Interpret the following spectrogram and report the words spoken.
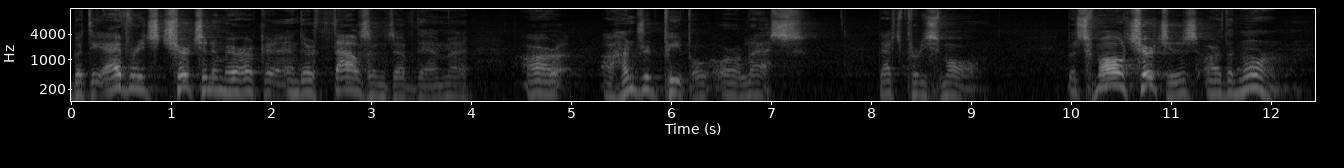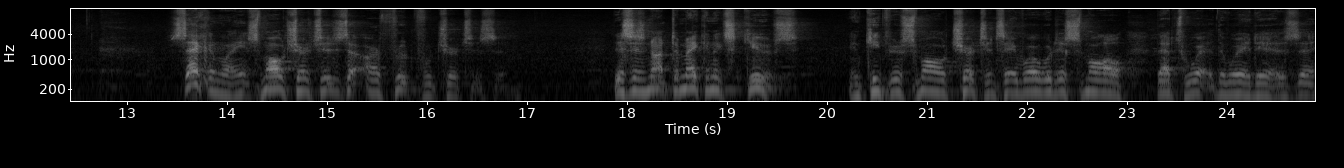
but the average church in America, and there are thousands of them, uh, are 100 people or less. That's pretty small. But small churches are the norm. Secondly, small churches are fruitful churches. This is not to make an excuse and keep your small church and say, well, we're just small, that's the way it is. Uh,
